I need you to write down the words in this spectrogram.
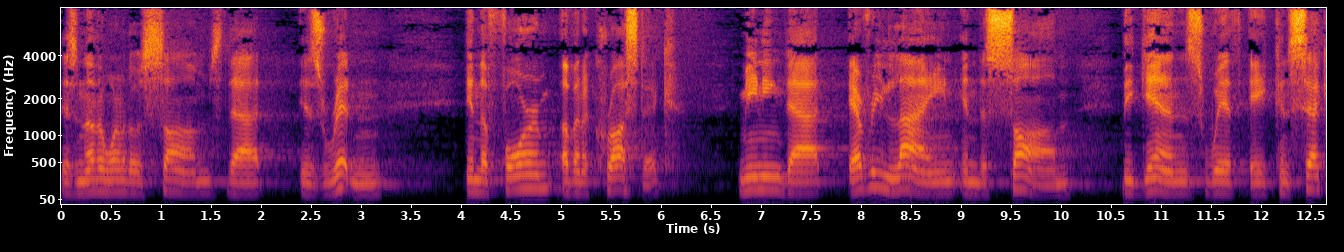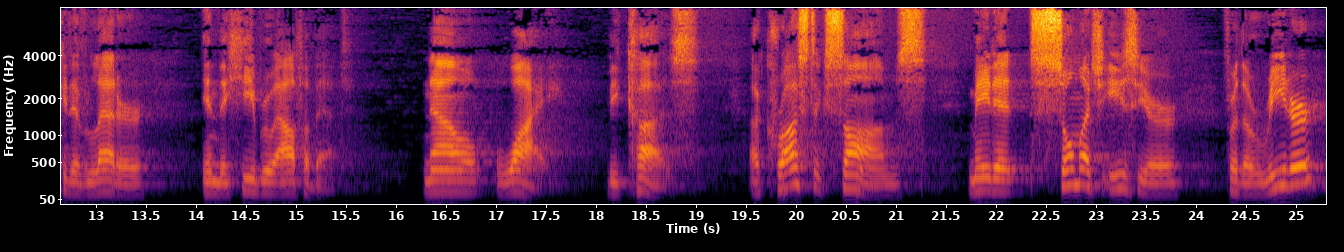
is another one of those psalms that is written in the form of an acrostic, meaning that every line in the psalm begins with a consecutive letter in the Hebrew alphabet. Now, why? Because acrostic psalms made it so much easier for the reader,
